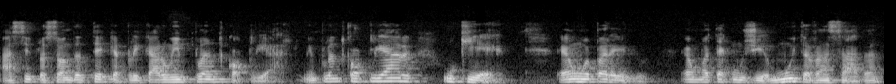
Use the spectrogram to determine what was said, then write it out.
à situação de ter que aplicar um implante coclear. O implante coclear, o que é? É um aparelho, é uma tecnologia muito avançada,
